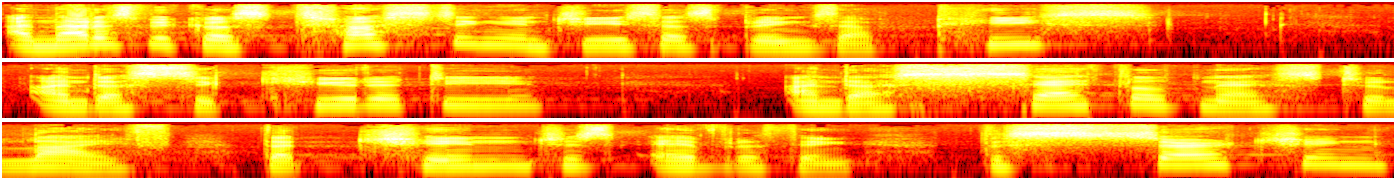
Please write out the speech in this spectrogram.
And that is because trusting in Jesus brings a peace and a security and a settledness to life that changes everything. The searching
